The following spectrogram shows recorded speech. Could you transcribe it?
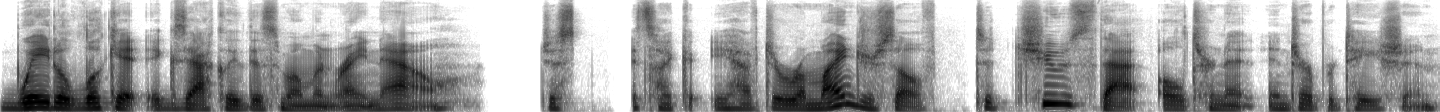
way to look at exactly this moment right now. Just it's like you have to remind yourself to choose that alternate interpretation.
